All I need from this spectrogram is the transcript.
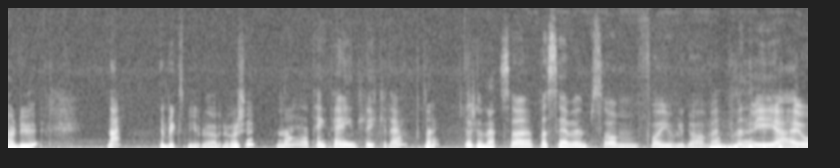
Har du? Det blir ikke så mye julegaver i år, si? Nei, jeg tenkte egentlig ikke det. Nei, det skjønner jeg. Så får se hvem som får julegave. Men vi er jo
